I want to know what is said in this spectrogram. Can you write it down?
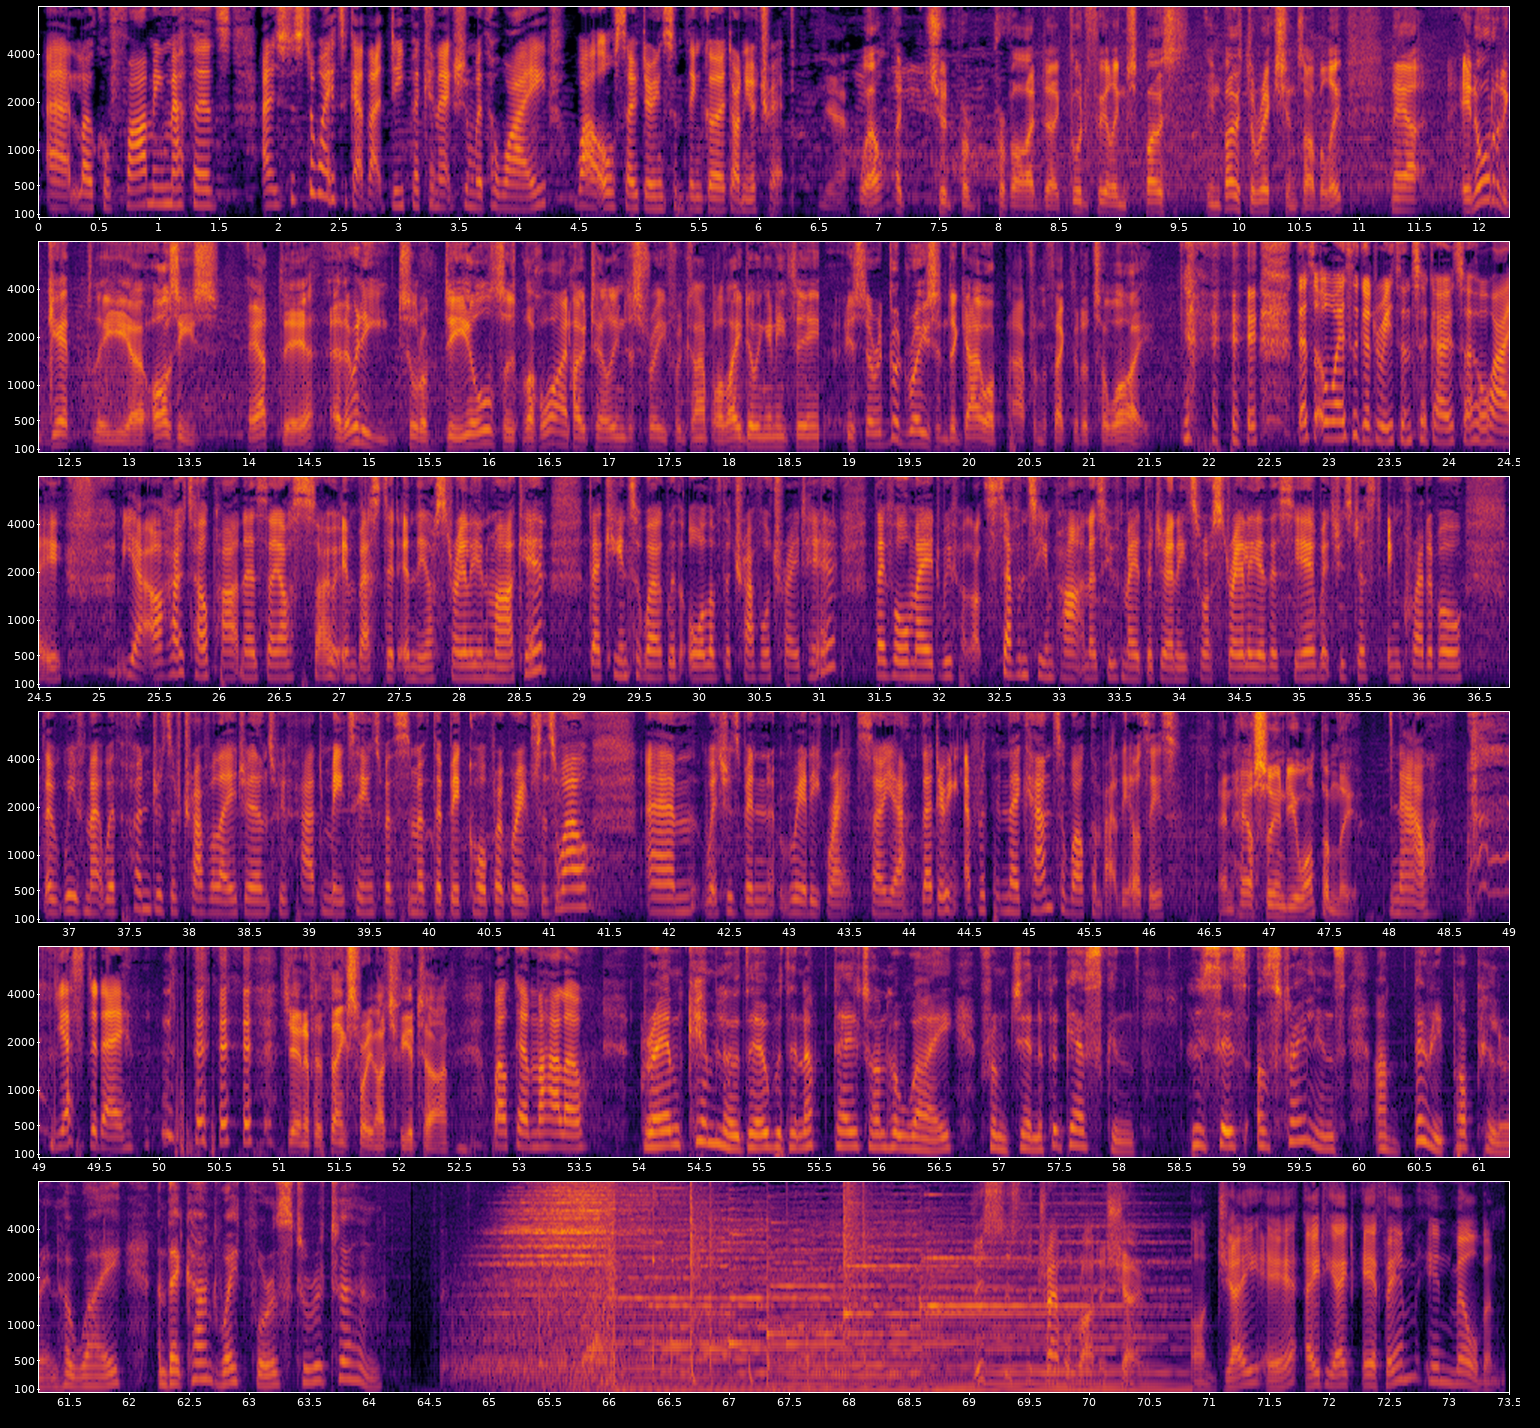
uh, local farming methods. And it's just a way to get that deeper connection with Hawaii while also doing something good on your trip. Yeah. Well, it should pro- provide uh, good feelings both in both directions, I believe. Now, in order to get the uh, Aussies out there, are there any sort of deals? The Hawaiian hotel industry, for example, are they doing anything? Is there a good reason to go apart from the fact that it's Hawaii? There's always a good reason to go to Hawaii. Yeah, our hotel partners, they are so invested in the Australian market. They're keen to work with all of the travel trade here. They've all made, we've got 17 partners who've made the journey to Australia this year, which is just incredible. We've met with hundreds of travel agents. We've had meetings with some of the big corporate groups as well, um, which has been really great. So, yeah, they're doing everything they can to welcome back the Aussies. And how soon do you want them there? Now. Yesterday. Jennifer, thanks very much for your time. Welcome, mahalo. Graeme Kemlo there with an update on Hawaii from Jennifer Gaskins, who says Australians are very popular in Hawaii and they can't wait for us to return. This is the Travel Writer Show on J Air 88 FM in Melbourne.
